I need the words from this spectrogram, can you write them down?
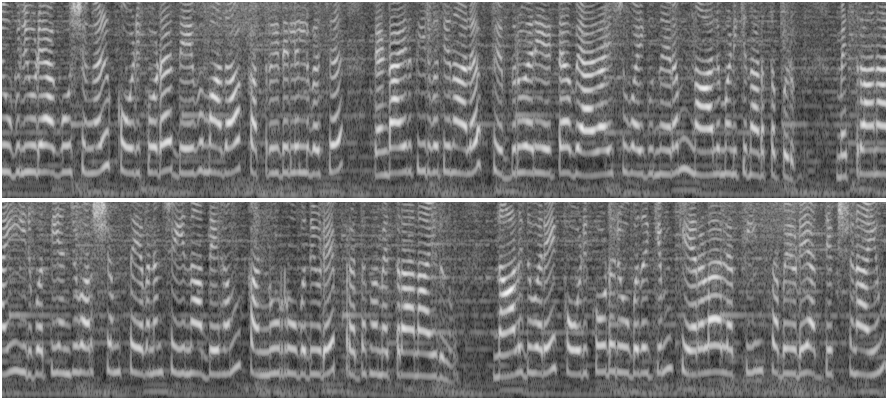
ജൂബിലിയുടെ ആഘോഷങ്ങൾ കോഴിക്കോട് ദേവമാത കത്തീഡ്രലിൽ വെച്ച് രണ്ടായിരത്തി ഇരുപത്തിനാല് ഫെബ്രുവരി എട്ട് വ്യാഴാഴ്ച വൈകുന്നേരം നാല് മണിക്ക് നടത്തപ്പെടും. മെത്രാനായി ഇരുപത്തിയഞ്ച് വർഷം സേവനം ചെയ്യുന്ന അദ്ദേഹം കണ്ണൂർ രൂപതയുടെ പ്രഥമ മെത്രാനായിരുന്നു. നാളിതുവരെ കോഴിക്കോട് രൂപതയ്ക്കും കേരള ലത്തീൻ സഭയുടെ അധ്യക്ഷനായും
